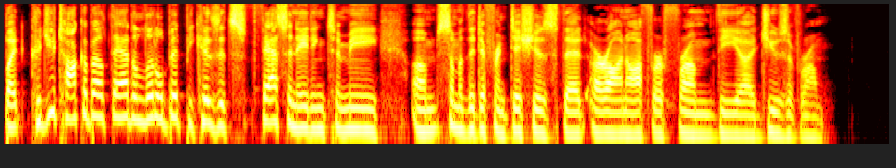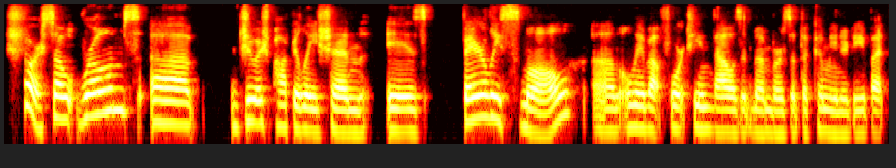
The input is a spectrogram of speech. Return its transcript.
but could you talk about that a little bit? Because it's fascinating to me, um, some of the different dishes that are on offer from the uh, Jews of Rome. Sure. So Rome's uh, Jewish population is fairly small, um, only about 14,000 members of the community, but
